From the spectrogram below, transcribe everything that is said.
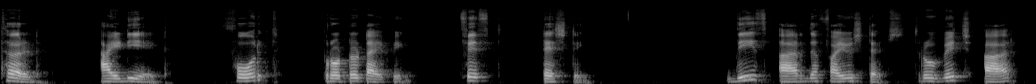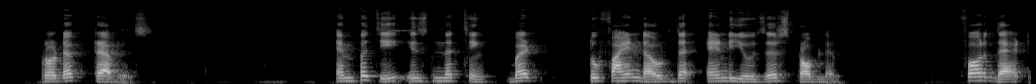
Third, ideate. Fourth, prototyping. Fifth, testing. These are the five steps through which our product travels. Empathy is nothing but to find out the end user's problem for that,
